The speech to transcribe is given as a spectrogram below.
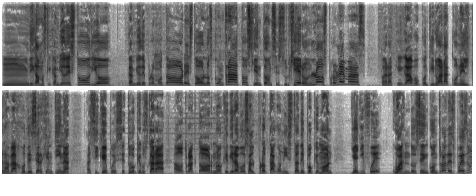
mm, digamos que cambió de estudio, cambió de promotores, todos los contratos y entonces surgieron los problemas para que Gabo continuara con el trabajo desde Argentina. Así que pues se tuvo que buscar a, a, otro actor, ¿no? Que diera voz al protagonista de Pokémon. Y allí fue cuando se encontró después de un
